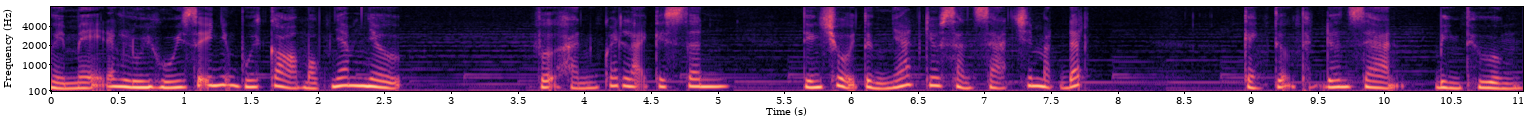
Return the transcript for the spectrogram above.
người mẹ đang lùi húi rễ những búi cỏ mọc nham nhở. Vợ hắn quét lại cái sân Tiếng trội từng nhát kêu sàn sạt trên mặt đất. Cảnh tượng thật đơn giản, bình thường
